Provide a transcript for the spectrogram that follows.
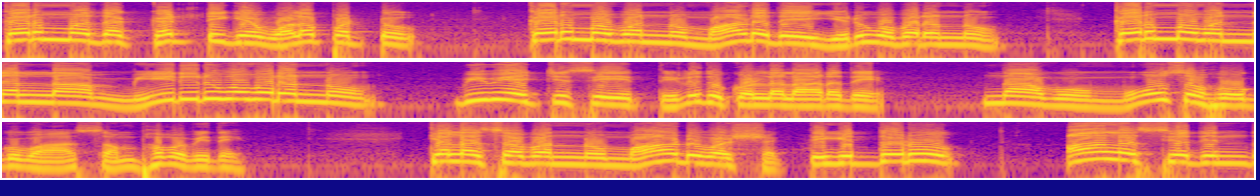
ಕರ್ಮದ ಕಟ್ಟಿಗೆ ಒಳಪಟ್ಟು ಕರ್ಮವನ್ನು ಮಾಡದೇ ಇರುವವರನ್ನು, ಕರ್ಮವನ್ನೆಲ್ಲ ಮೀರಿರುವವರನ್ನು ವಿವೇಚಿಸಿ ತಿಳಿದುಕೊಳ್ಳಲಾರದೆ ನಾವು ಮೋಸ ಹೋಗುವ ಸಂಭವವಿದೆ. ಕೆಲಸವನ್ನು ಮಾಡುವ ಶಕ್ತಿಯಿದ್ದರೂ ಆಲಸ್ಯದಿಂದ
